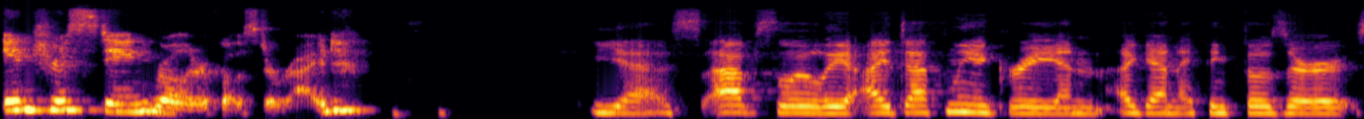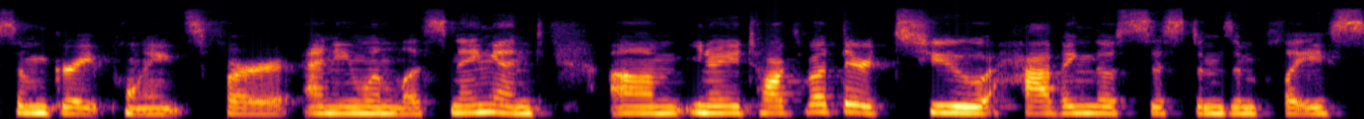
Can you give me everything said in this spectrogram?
interesting roller coaster ride. Yes, absolutely. I definitely agree. And again, I think those are some great points for anyone listening. And, um, you know, you talked about there too, having those systems in place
